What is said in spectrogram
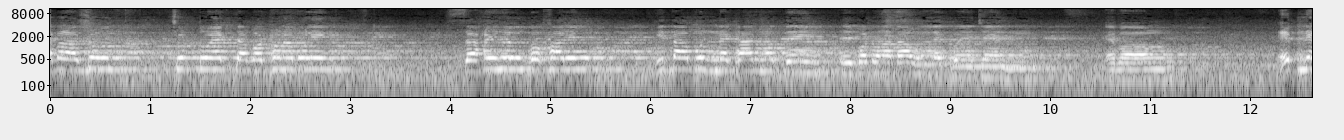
এবার আসুন, ছোট্ট একটা ঘটনা বলি। সাহিহুল বুখারী কিতাবুন নেকার মধ্যে এই ঘটনাটা উল্লেখ হয়েছেন। এবং ইবনে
